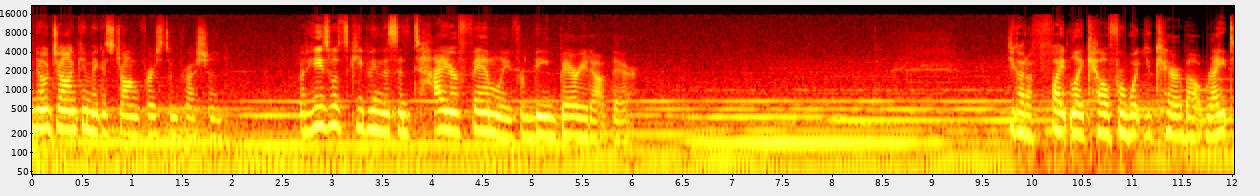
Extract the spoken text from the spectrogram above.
Know John can make a strong first impression, but he's what's keeping this entire family from being buried out there. You gotta fight like hell for what you care about, right?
